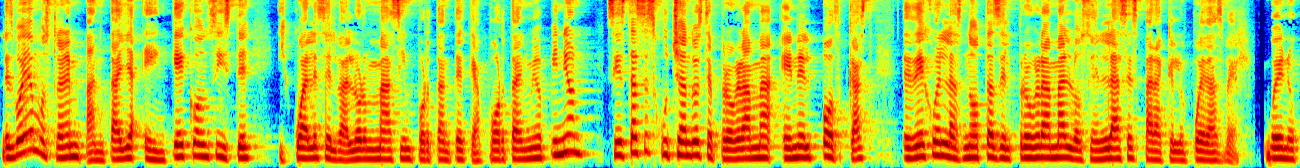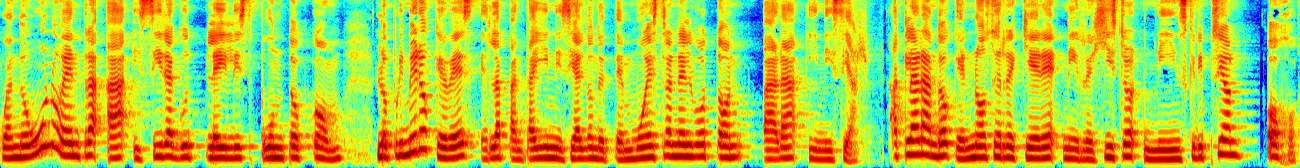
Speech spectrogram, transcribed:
Les voy a mostrar en pantalla en qué consiste y cuál es el valor más importante que aporta en mi opinión. Si estás escuchando este programa en el podcast, te dejo en las notas del programa los enlaces para que lo puedas ver. Bueno, cuando uno entra a isiragoodplaylist.com, lo primero que ves es la pantalla inicial donde te muestran el botón para iniciar, aclarando que no se requiere ni registro ni inscripción. Ojo,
